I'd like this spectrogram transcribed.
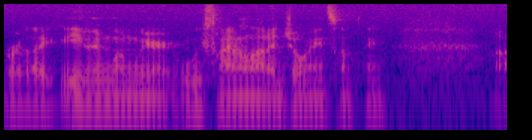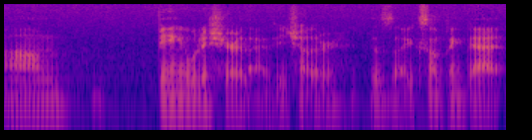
or like even when we're we find a lot of joy in something. Um, being able to share that with each other is like something that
